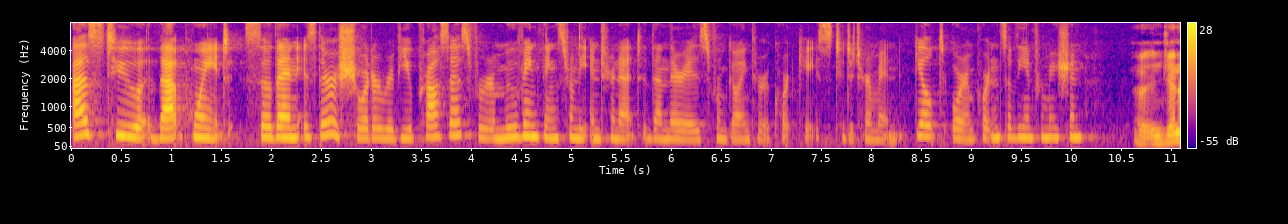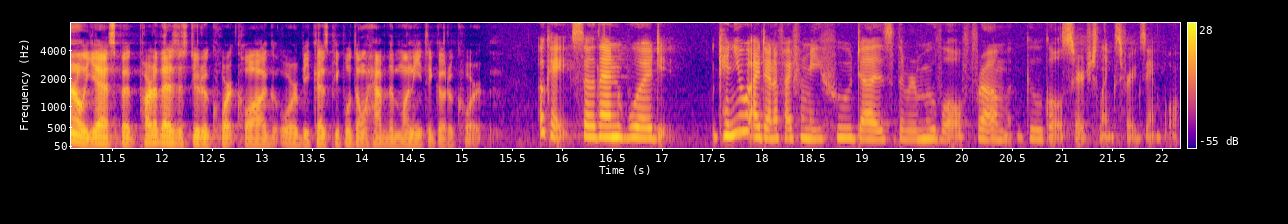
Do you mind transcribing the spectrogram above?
as to that point, so then is there a shorter review process for removing things from the internet than there is from going through a court case to determine guilt or importance of the information? Uh, in general, yes, but part of that is just due to court clog or because people don't have the money to go to court. Okay, so then would, can you identify for me who does the removal from Google search links, for example?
